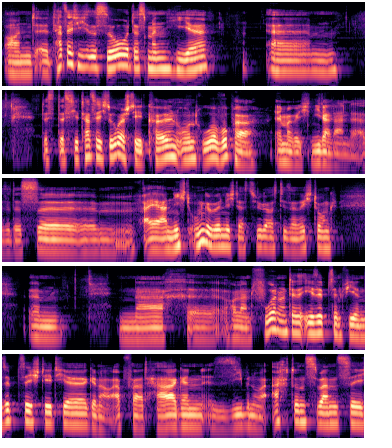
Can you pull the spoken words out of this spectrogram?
Und äh, tatsächlich ist es so, dass man hier, ähm, dass, dass hier tatsächlich drüber steht, Köln und Ruhr-Wupper, Emmerich, Niederlande. Also das äh, war ja nicht ungewöhnlich, dass Züge aus dieser Richtung ähm, nach äh, Holland fuhren. Und der E1774 steht hier, genau, Abfahrt Hagen 7.28 Uhr.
